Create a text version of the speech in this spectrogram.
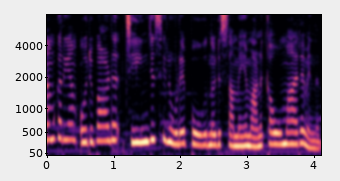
നമുക്കറിയാം ഒരുപാട് ചേഞ്ചസിലൂടെ പോകുന്ന ഒരു സമയമാണ് കൗമാരം എന്നത്.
